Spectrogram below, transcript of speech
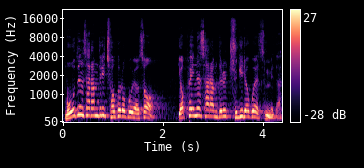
모든 사람들이 적으로 보여서 옆에 있는 사람들을 죽이려고 했습니다.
